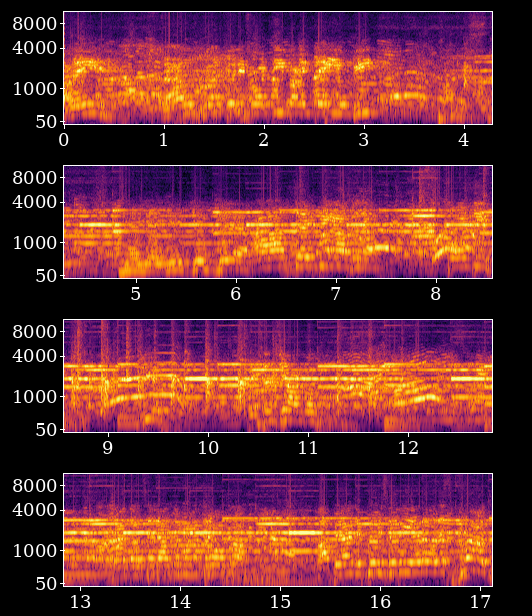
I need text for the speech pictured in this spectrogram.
Okay, round 1 to 40, pakiplay yung beat. Yeah, yeah, yeah, yeah, yeah. Ah, Derby nga pala. 40. Yeah. Santiago. Shoutout sa lahat ng mga tropa. Happy anniversary, ano? Let's proud!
